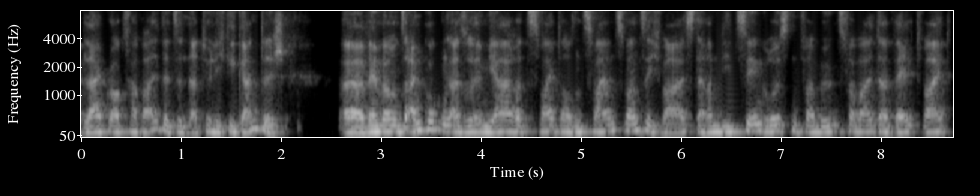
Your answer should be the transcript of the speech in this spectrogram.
BlackRock verwaltet, sind natürlich gigantisch. Äh, wenn wir uns angucken, also im Jahre 2022 war es, da haben die zehn größten Vermögensverwalter weltweit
